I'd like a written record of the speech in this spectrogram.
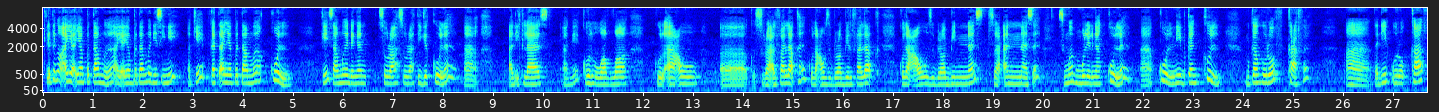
kita tengok ayat yang pertama, ayat yang pertama di sini, okey, perkataan yang pertama qul. Okey, sama dengan surah-surah tiga qul eh. Ha Al-Ikhlas, okey, qul huwallah, qul a'u uh, surah Al-Falaq eh, qul a'udzu birabbil falaq. Qul a'udzu birabbin nas, surah An-Nas eh. Semua bermula dengan qul eh. Ha, qul ni bukan kul. Bukan huruf kaf eh. Ha, tadi huruf kaf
